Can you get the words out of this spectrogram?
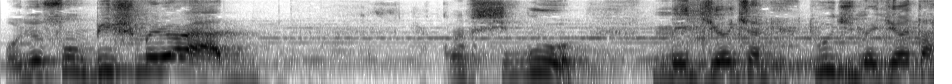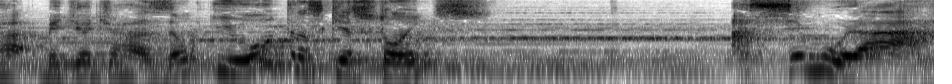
Hoje eu sou um bicho melhorado. Já consigo, mediante a virtude, mediante a, mediante a razão e outras questões, assegurar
